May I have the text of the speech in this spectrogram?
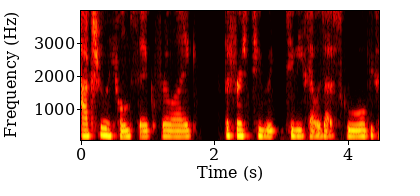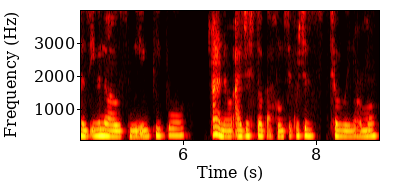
actually homesick for like the first two two weeks I was at school because even though I was meeting people, I don't know, I just still got homesick, which is totally normal.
